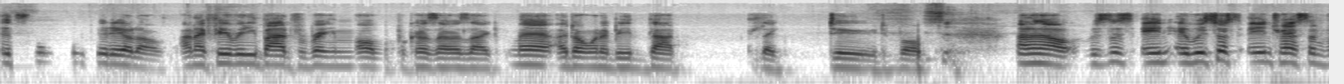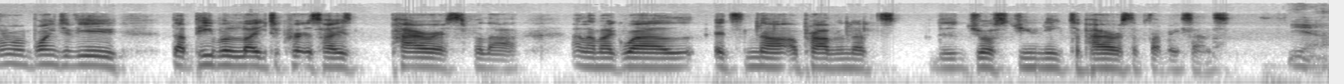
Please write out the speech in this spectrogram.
It's a video though, and I feel really bad for bringing it up because I was like, man, I don't want to be that like dude, but. So, I don't know. It was just in, it was just interesting from a point of view that people like to criticize Paris for that, and I'm like, well, it's not a problem that's just unique to Paris, if that makes sense. Yeah,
